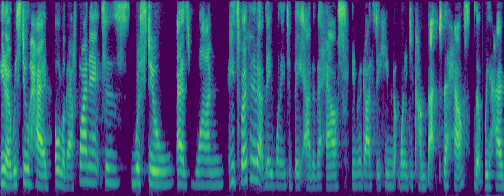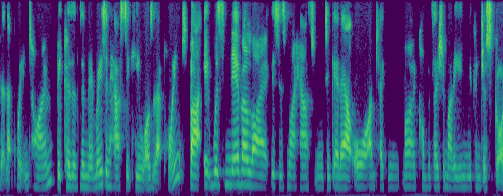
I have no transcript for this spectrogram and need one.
you know, we still had all of our finances were still as one. He'd spoken about me wanting to be out of the house in regards to him not wanting to come back to the house that we had at that point in time because of the memories and how sick he was at that point. But it was never like, this is my house, you need to get out, or I'm taking my compensation money and you can just go.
